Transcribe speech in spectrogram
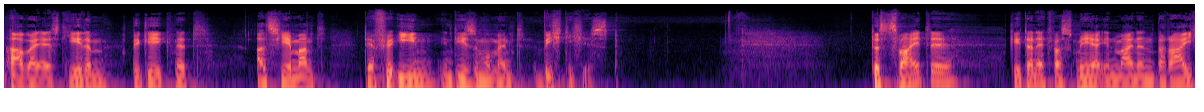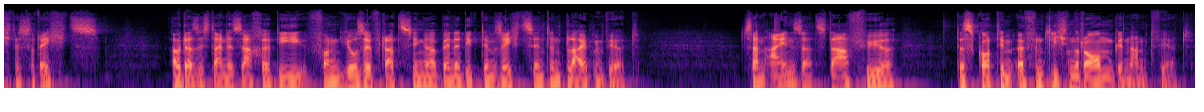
aber er ist jedem begegnet als jemand, der für ihn in diesem Moment wichtig ist. Das Zweite geht dann etwas mehr in meinen Bereich des Rechts aber das ist eine Sache, die von Josef Ratzinger, Benedikt XVI. bleiben wird. Sein Einsatz dafür, dass Gott im öffentlichen Raum genannt wird.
